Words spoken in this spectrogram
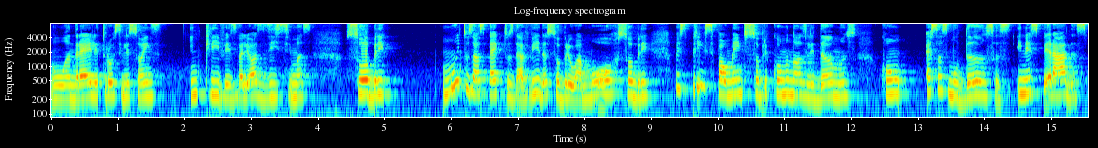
O André ele trouxe lições incríveis, valiosíssimas sobre muitos aspectos da vida, sobre o amor, sobre, mas principalmente sobre como nós lidamos com essas mudanças inesperadas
